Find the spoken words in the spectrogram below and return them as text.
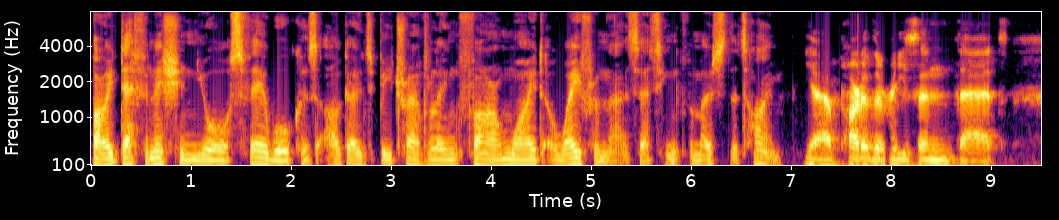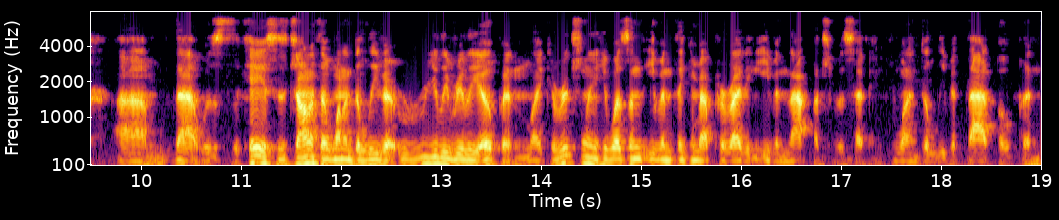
by definition your sphere walkers are going to be traveling far and wide away from that setting for most of the time. Yeah, part of the reason that um, that was the case is Jonathan wanted to leave it really, really open. Like originally, he wasn't even thinking about providing even that much of a setting. He wanted to leave it that open,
